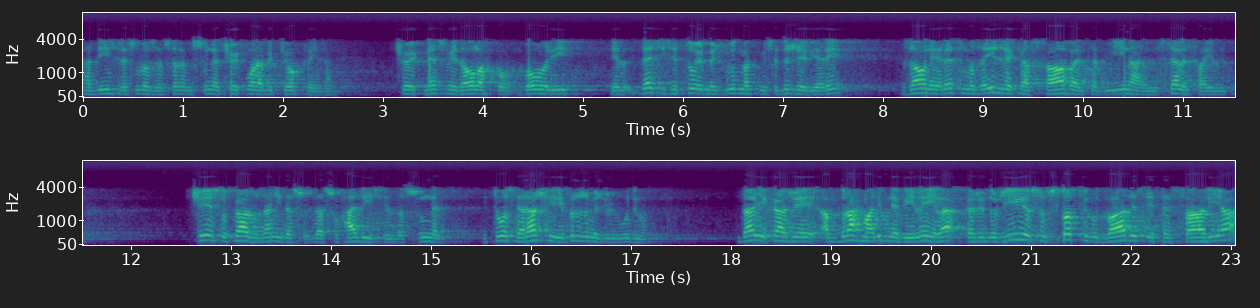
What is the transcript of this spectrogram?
hadisi Resulullah za selem sunet, čovjek mora biti oprezan. Čovjek ne smije da olahko govori, jer desi se to i među ljudima koji se drže vjere, za one, recimo, za izreka shaba ili tabijina ili selefa ili često kažu za njih da su, da su hadis ili da su sunnet i to se raširi brzo među ljudima. Dalje kaže Abdurrahman ibn Abi Leila, kaže doživio sam 120 ensarija,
